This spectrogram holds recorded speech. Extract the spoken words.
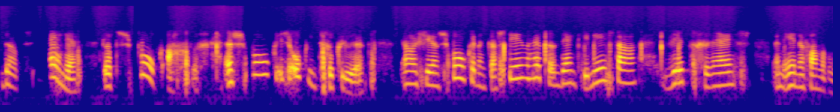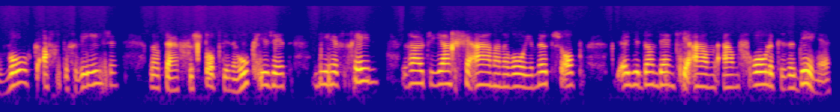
dat enge, dat spookachtig. Een spook is ook niet gekleurd. Als je een spook in een kasteel hebt, dan denk je meestal wit, grijs, een een of ander wolkachtig wezen dat daar verstopt in een hoekje zit. Die heeft geen ruiten jasje aan en een rode muts op. Eh, je, dan denk je aan, aan vrolijkere dingen.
